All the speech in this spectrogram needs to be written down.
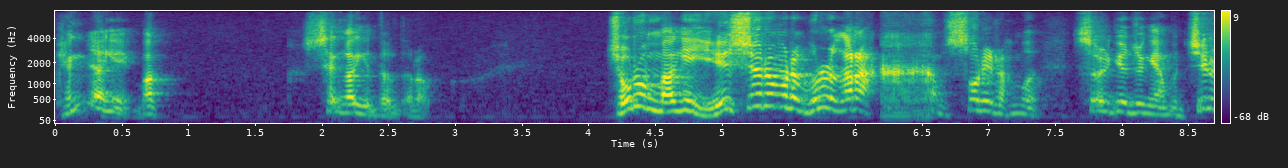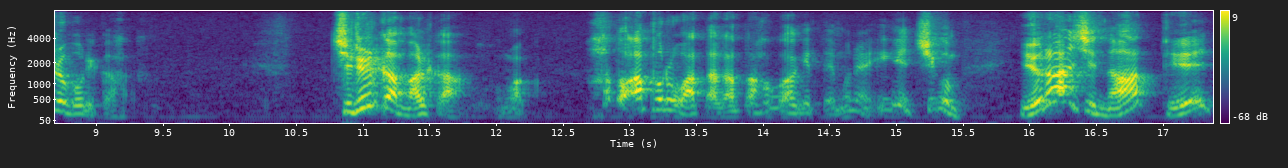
굉장히 막 생각이 들더라고. 졸음막이 예수 이름으로 물러가라 소리를 한번 설교 중에 한번 질러버릴까 지를까 말까 막 하도 앞으로 왔다 갔다 하고 하기 때문에 이게 지금 11시 낮 대,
